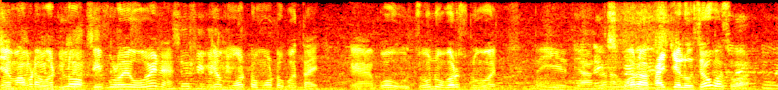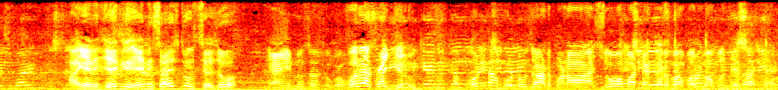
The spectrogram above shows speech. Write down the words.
જેમ આપણે વટલો પીપળો એવો હોય ને કેમ મોટો મોટો બતાય કે બહુ જૂનું વર્ષનું હોય. એ ત્યાં વરા ખાઈ છે હો હા, એની જગ્યાએ એની સાઈઝનું જ છે, જો. એનું સાઈઝ વરા ઝાડ, પણ આ શો માટે ઘરમાં બરમાં બધે રાખ્યા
